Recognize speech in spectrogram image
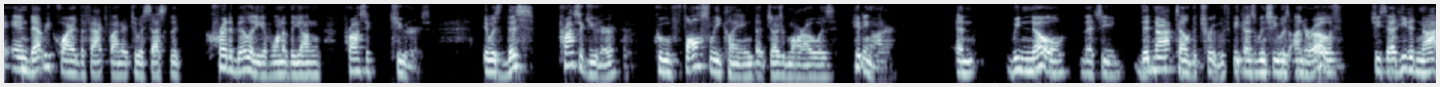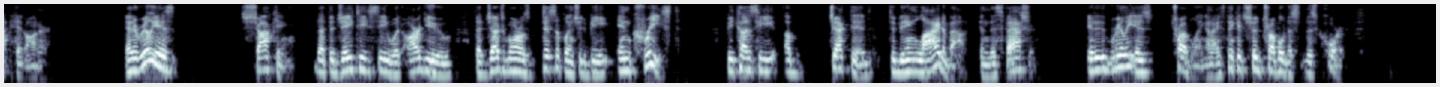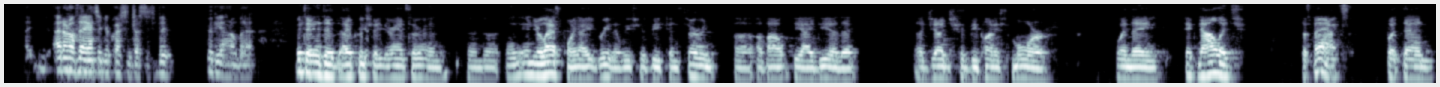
and that required the fact finder to assess the credibility of one of the young prosecutors it was this prosecutor who falsely claimed that Judge Morrow was hitting on her. And we know that she did not tell the truth because when she was under oath, she said he did not hit on her. And it really is shocking that the JTC would argue that Judge Morrow's discipline should be increased because he objected to being lied about in this fashion. It really is troubling, and I think it should trouble this this court. I don't know if that answered your question, Justice Viviano, but it did. It did. I appreciate your answer, and and uh, and, and your last point, I agree that we should be concerned uh, about the idea that a judge should be punished more when they acknowledge the facts, but then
